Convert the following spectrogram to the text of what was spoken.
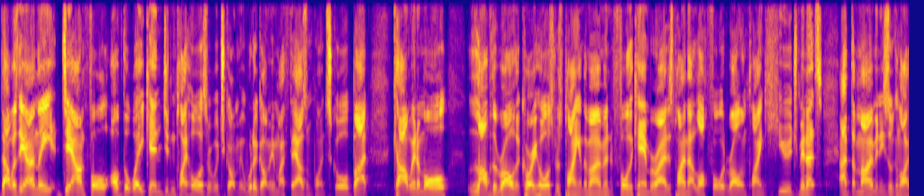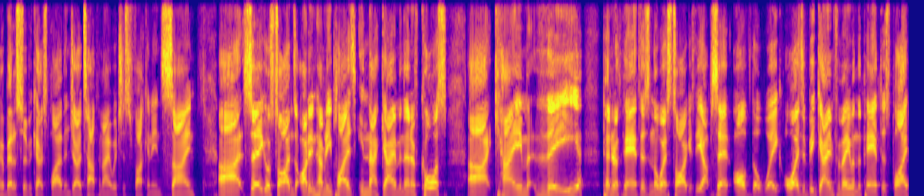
that was the only downfall of the weekend. Didn't play Horsburgh, which got me would have got me my 1,000 point score, but can't win them all. Love the role that Corey Horsburgh's playing at the moment for the Canberra Raiders, playing that lock forward role and playing huge minutes. At the moment, he's looking like a better super coach player than Joe Tapine, which is fucking insane. Uh, Seagulls Titans, I didn't have any players in that game. And then, of course, uh, came the Penrith Panthers and the West Tigers, the upset of the week. Always a big game for me when the Panthers play.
